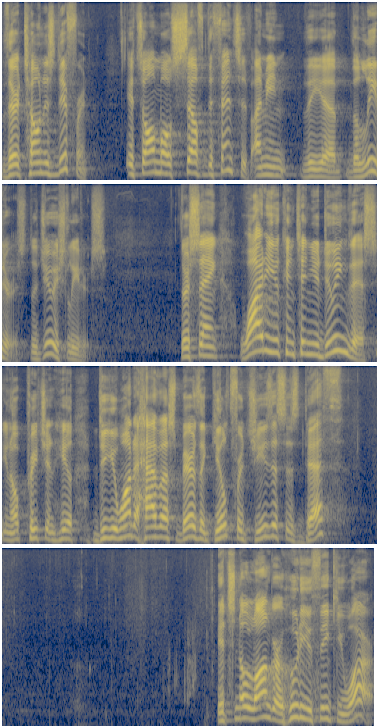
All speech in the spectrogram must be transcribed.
their tone is different. It's almost self-defensive. I mean, the, uh, the leaders, the Jewish leaders. They're saying, why do you continue doing this? You know, preach and heal. Do you want to have us bear the guilt for Jesus' death? It's no longer who do you think you are?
